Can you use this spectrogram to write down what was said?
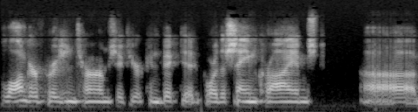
longer prison terms if you're convicted for the same crimes. Uh,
